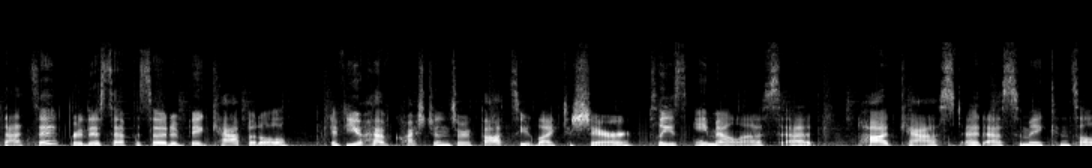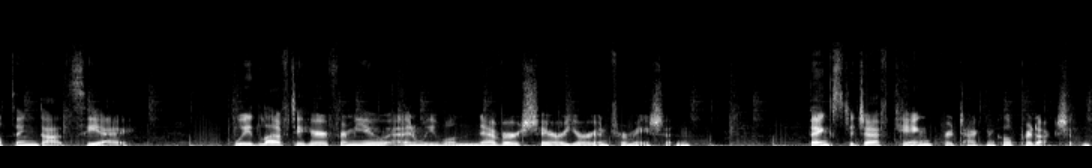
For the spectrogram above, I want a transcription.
That's it for this episode of Big Capital. If you have questions or thoughts you'd like to share, please email us at podcast at smaconsulting.ca. We'd love to hear from you, and we will never share your information. Thanks to Jeff King for technical production.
